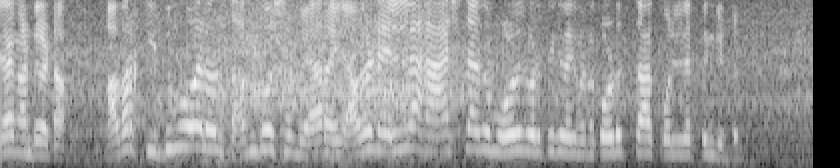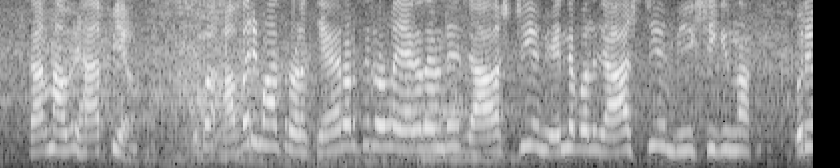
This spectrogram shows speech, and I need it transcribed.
ഞാൻ കണ്ടു കേട്ടോ. അവർക്ക് ഇതുപോലെ ഒരു സന്തോഷം വേറെ ഇല്ല. അവരുടെ എല്ലാ ഹാഷ്ടാഗും മുകളിൽ കൊടുത്തിരിക്കുന്നുണ്ട് കൊടുത്താൽ കൊല്ലത്തും കിട്ടും. കാരണം അവർ ഹാപ്പിയാണ്. ഇപ്പോൾ അവർ മാത്രമല്ല കേരളത്തിലുള്ള ഏകദേശം രാഷ്ട്രീയം എന്നെ പോലെ രാഷ്ട്രീയം വീക്ഷിക്കുന്ന ഒരു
